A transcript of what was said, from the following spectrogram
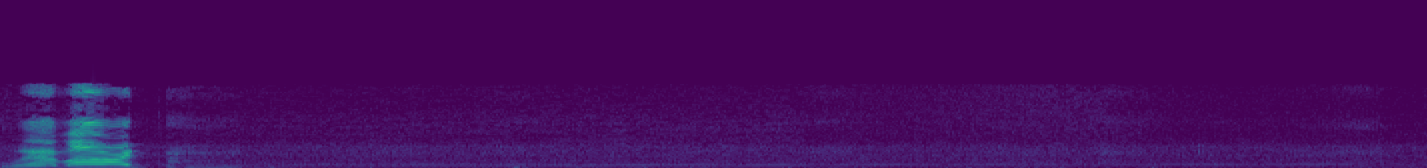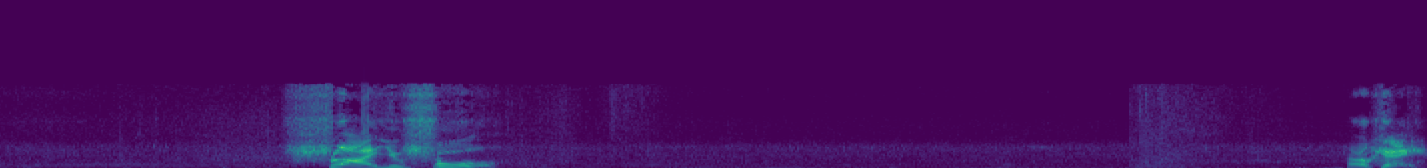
we're bored. Fly, you fool! Okay.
